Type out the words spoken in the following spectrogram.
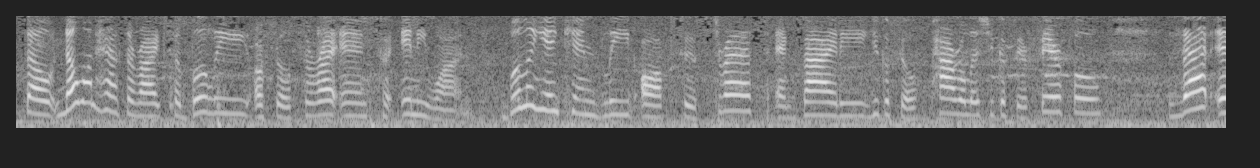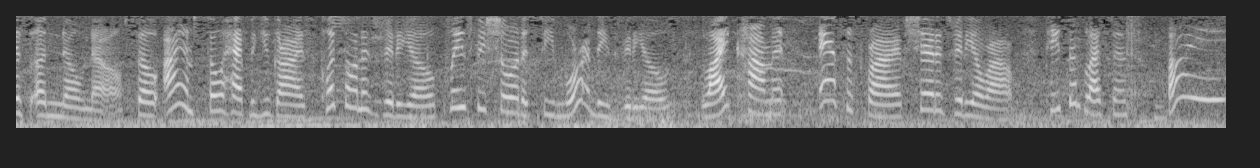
So no one has the right to bully or feel threatened to anyone. Bullying can lead off to stress, anxiety, you could feel powerless, you could feel fearful. That is a no-no. So I am so happy you guys clicked on this video. Please be sure to see more of these videos. Like, comment, and subscribe. Share this video out. Peace and blessings. Bye.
